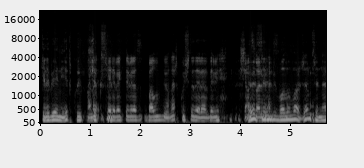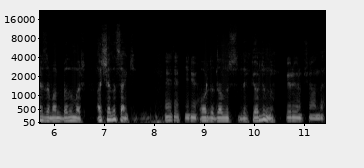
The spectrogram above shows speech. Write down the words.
Kelebeğe niyet kuyup Bana kuşa kısmet. kelebekte biraz ballı diyorlar. Kuşta da herhalde bir şans Evet var senin biraz. bir balın var canım. Senin her zaman bir balın var. Aşağıda sanki. Evet evet geliyor. Orada dalın üstünde. Gördün mü? Görüyorum şu anda.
